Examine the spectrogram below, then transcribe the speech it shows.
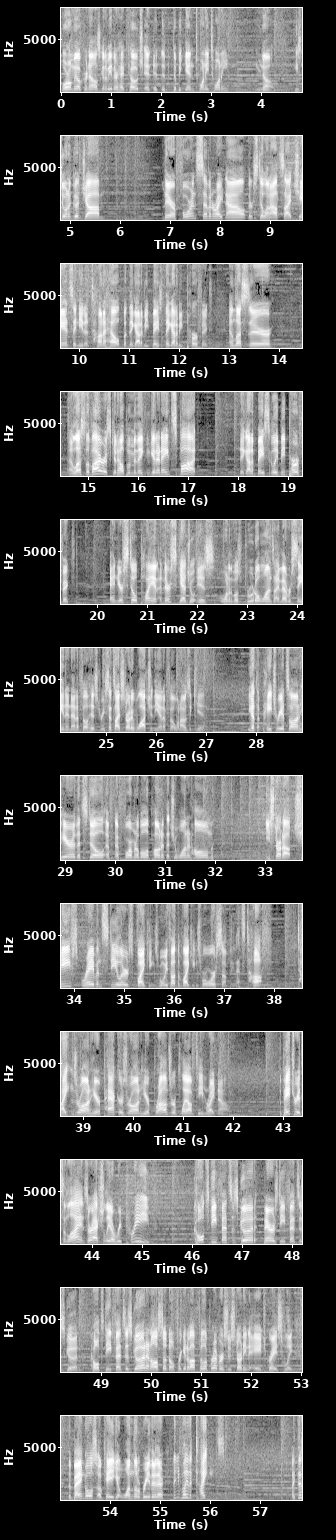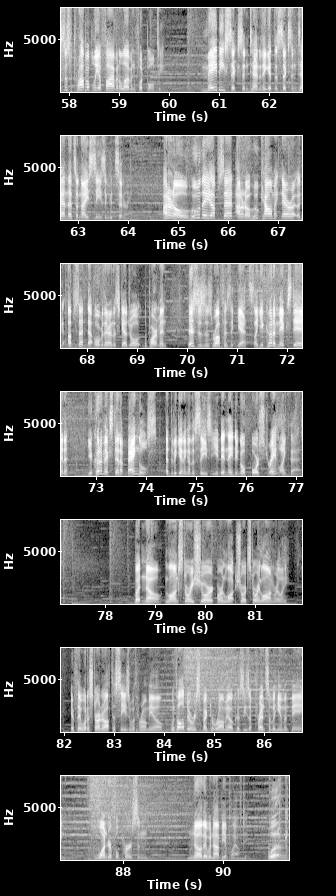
Or Romeo Crennel is going to be their head coach in, in, to begin 2020? No. He's doing a good job. They are four and seven right now. They're still an outside chance. They need a ton of help, but they got to be base, They got to be perfect, unless they're unless the virus can help them and they can get an eighth spot. They got to basically be perfect and you're still playing. Their schedule is one of the most brutal ones I've ever seen in NFL history since I've started watching the NFL when I was a kid. You got the Patriots on here, that's still a, a formidable opponent that you won at home. You start out Chiefs, Ravens, Steelers, Vikings. When we thought the Vikings were worth something, that's tough. Titans are on here, Packers are on here, Browns are a playoff team right now. The Patriots and Lions, they're actually a reprieve Colts defense is good. Bears defense is good. Colts defense is good. And also, don't forget about Philip Rivers, who's starting to age gracefully. The Bengals, okay, you get one little breather there. Then you play the Titans. Like, this is probably a 5 and 11 football team. Maybe 6 and 10. If they get to 6 and 10, that's a nice season considering. I don't know who they upset. I don't know who Cal McNair uh, upset that over there in the schedule department. This is as rough as it gets. Like, you could have mixed in you could have mixed in a Bengals at the beginning of the season. You didn't need to go four straight like that. But no, long story short, or lo- short story long, really, if they would have started off the season with Romeo, with all due respect to Romeo, because he's a prince of a human being, wonderful person, no, they would not be a playoff team. Work.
